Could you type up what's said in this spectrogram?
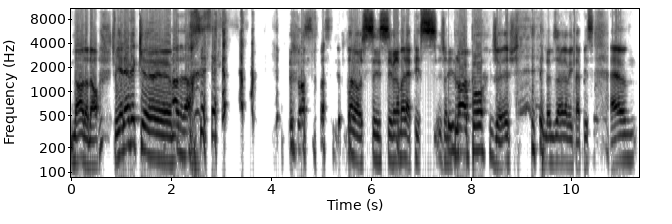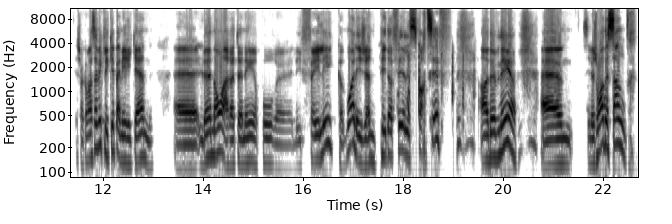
non, non, non. Je vais y aller avec. euh, Ah, non, non. Non, non, c'est vraiment la pisse. Je ne pleure pas. J'ai de la misère avec la pisse. Euh, je vais commencer avec l'équipe américaine. Euh, le nom à retenir pour euh, les fêlés, comme moi, les jeunes pédophiles sportifs en devenir, euh, c'est le joueur de centre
